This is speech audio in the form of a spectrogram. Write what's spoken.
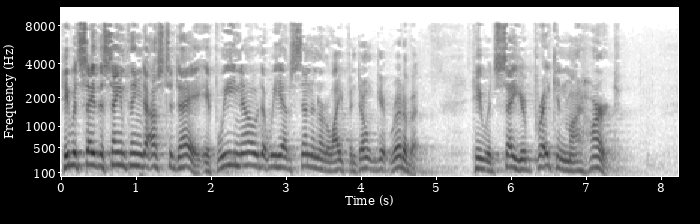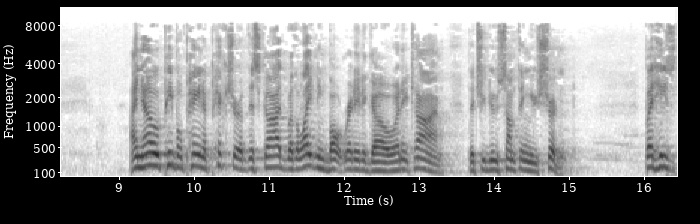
He would say the same thing to us today. If we know that we have sin in our life and don't get rid of it, he would say, you're breaking my heart. I know people paint a picture of this God with a lightning bolt ready to go anytime that you do something you shouldn't. But he's,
